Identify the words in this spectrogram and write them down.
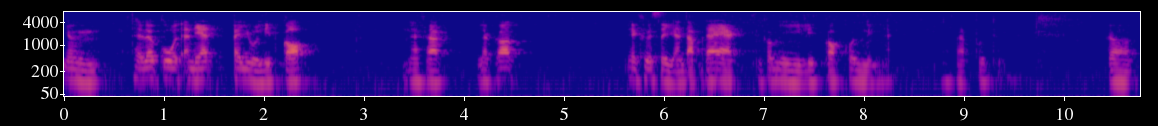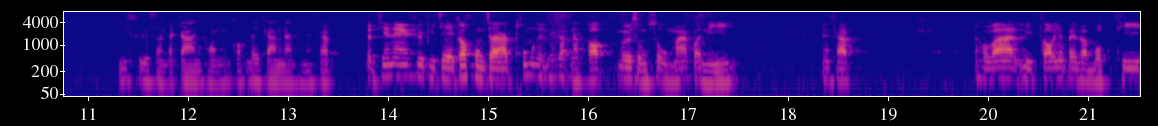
อย่าง เทเลอร์กูชอันนี้ไปอยู่ LIV Golf นะครับ แล้วก็นี่คือสี่อันดับแรกก็มี LIV Golf คนหนึ่งนะครับพูดถึงก็นี่คือสถานการณ์ของกอล์ฟรายการนั้นนะครับ แต่ที่แน่คือ PJ ก็คงจะทุ่มเงินให้กับนักกอล์ฟมือสูงๆมากกว่านี้นะครับ เพราะว่า LIV Golf ยังเป็นระบบที่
